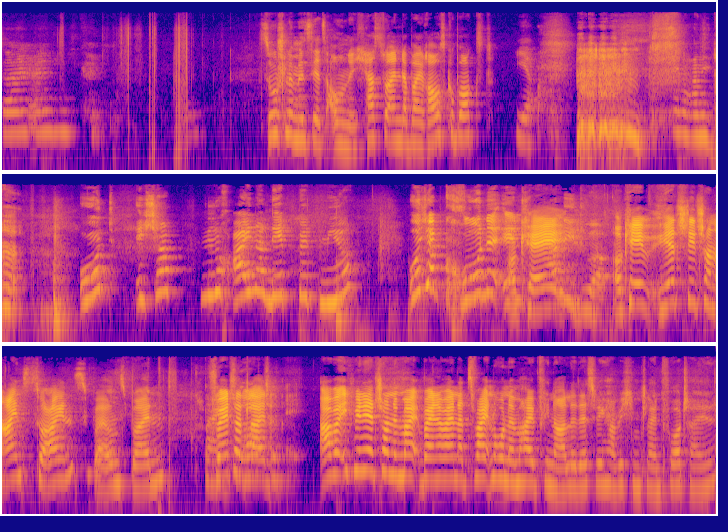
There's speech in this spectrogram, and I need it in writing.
Dann eigentlich kein- So schlimm ist jetzt auch nicht. Hast du einen dabei rausgeboxt? Ja. Und ich habe nur noch einer lebt mit mir. Und ich habe Krone in Okay. Honeydrop. Okay, jetzt steht schon 1 zu 1 bei uns beiden. Bei Fred hat leider. Aber ich bin jetzt schon in bei meiner zweiten Runde im Halbfinale, deswegen habe ich einen kleinen Vorteil.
